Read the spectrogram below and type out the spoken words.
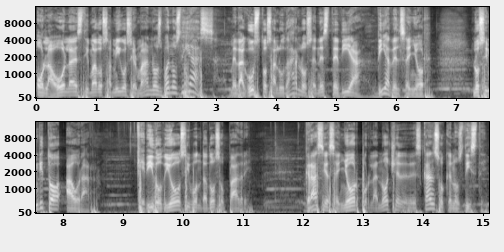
Hola, hola, estimados amigos y hermanos, buenos días. Me da gusto saludarlos en este día, Día del Señor. Los invito a orar. Querido Dios y bondadoso Padre, gracias Señor por la noche de descanso que nos diste.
